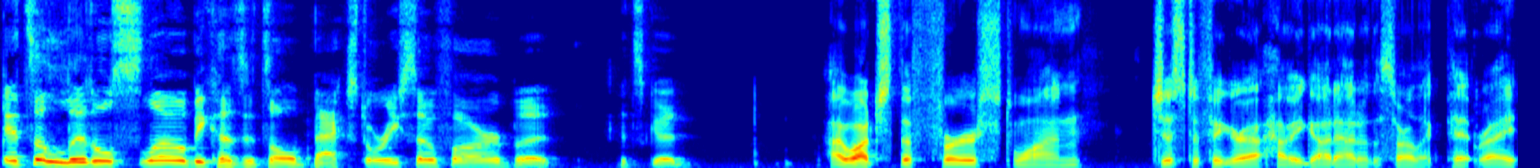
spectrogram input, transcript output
It's a little slow because it's all backstory so far, but it's good. I watched the first one just to figure out how he got out of the Sarlacc pit, right?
